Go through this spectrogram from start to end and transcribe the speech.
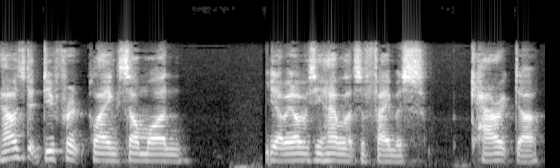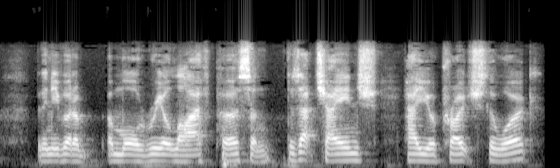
how is it different playing someone? You know, I mean, obviously Hamlet's a famous character, but then you've got a, a more real life person. Does that change how you approach the work?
